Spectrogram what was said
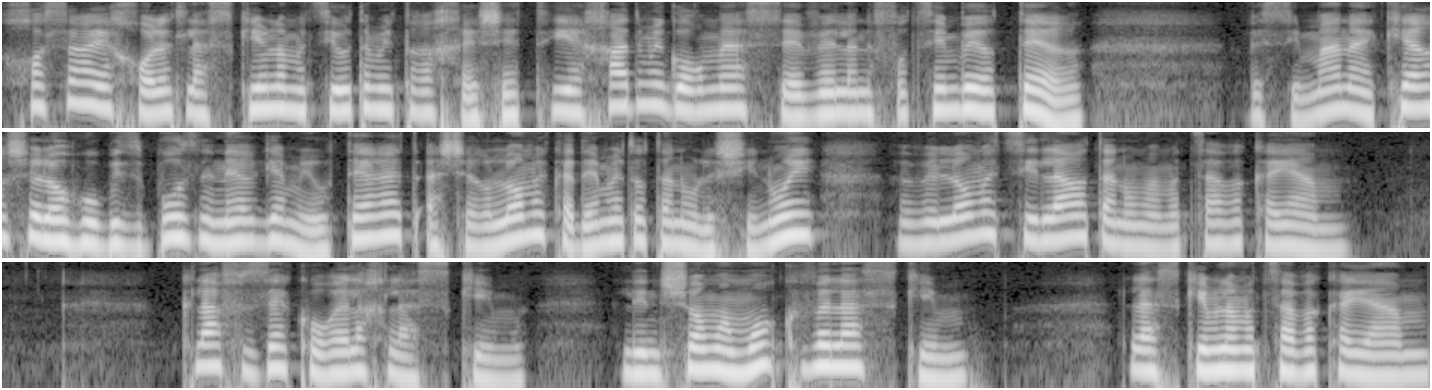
חוסר היכולת להסכים למציאות המתרחשת היא אחד מגורמי הסבל הנפוצים ביותר, וסימן ההיכר שלו הוא בזבוז אנרגיה מיותרת אשר לא מקדמת אותנו לשינוי ולא מצילה אותנו מהמצב הקיים. קלף זה קורא לך להסכים, לנשום עמוק ולהסכים. להסכים למצב הקיים,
